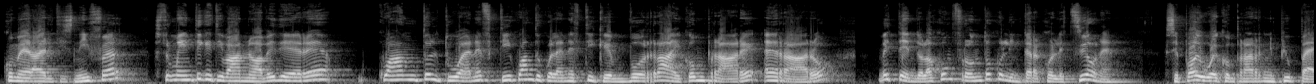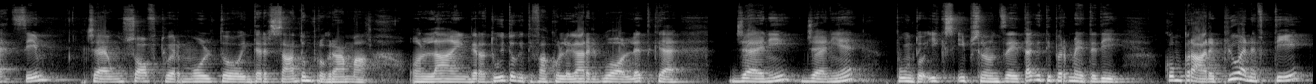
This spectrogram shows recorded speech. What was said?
come Rarity Sniffer, strumenti che ti vanno a vedere quanto il tuo NFT, quanto quell'NFT che vorrai comprare è raro, mettendolo a confronto con l'intera collezione. Se poi vuoi comprarne più pezzi, c'è un software molto interessante, un programma online gratuito che ti fa collegare il wallet che è Genie, Genie .xyz che ti permette di comprare più NFT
